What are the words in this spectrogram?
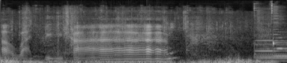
สวัสดีครับ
